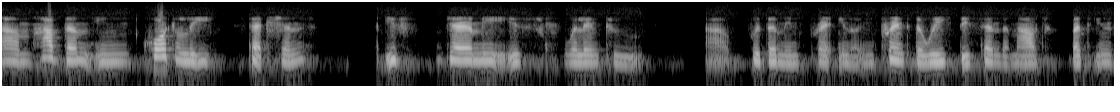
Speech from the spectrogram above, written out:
um, have them in quarterly sections, if Jeremy is willing to uh, put them in print, you know, in print the way they send them out, but in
